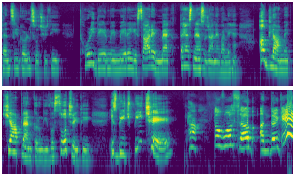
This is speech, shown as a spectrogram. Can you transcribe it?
पेंसिल गर्ल सोच रही थी थोड़ी देर में मेरे ये सारे मैक तहस नहस हो जाने वाले हैं। अगला मैं क्या प्लान करूँगी वो सोच रही थी। इस बीच पीछे हाँ तो वो सब अंदर गए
